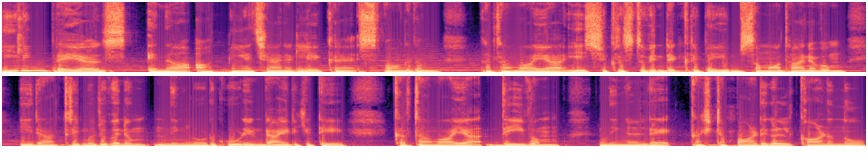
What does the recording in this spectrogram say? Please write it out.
ഹീലിംഗ് പ്രേയേഴ്സ് എന്ന ആത്മീയ ചാനലിലേക്ക് സ്വാഗതം. കഥാവായ യേശു ക്രിസ്തുവിന്റെ കൃപയും സമാധാനവും ഈ രാത്രി മുഴുവനും നിങ്ങളോട് കൂടി ഉണ്ടായിരിക്കട്ടെ. കർത്താവായ ദൈവം നിങ്ങളുടെ കഷ്ടപ്പാടുകൾ കാണുന്നു.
